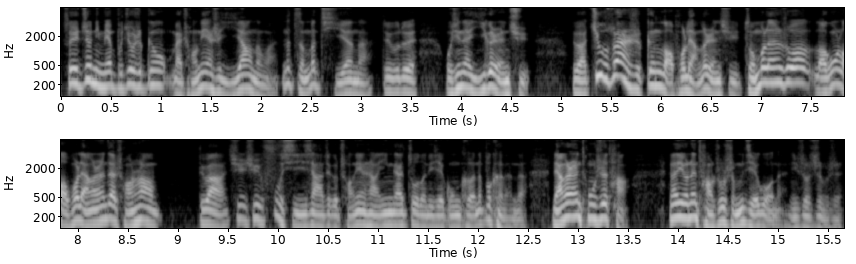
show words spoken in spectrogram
所以这里面不就是跟买床垫是一样的吗？那怎么体验呢？对不对？我现在一个人去，对吧？就算是跟老婆两个人去，总不能说老公老婆两个人在床上。对吧？去去复习一下这个床垫上应该做的那些功课，那不可能的。两个人同时躺，那又能躺出什么结果呢？你说是不是？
